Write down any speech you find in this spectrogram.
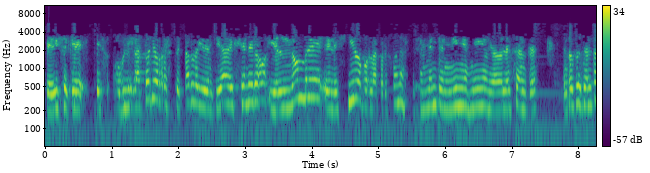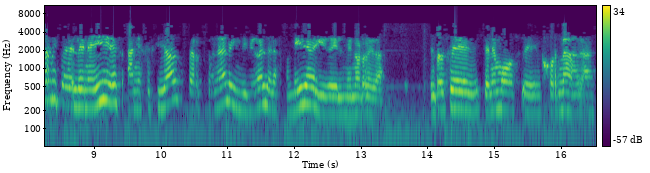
te dice que es obligatorio respetar la identidad de género y el nombre elegido por la persona, especialmente en niñas, niños y adolescentes. Entonces, el trámite del DNI es a necesidad personal e individual de la familia y del menor de edad. Entonces, tenemos eh, jornadas,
